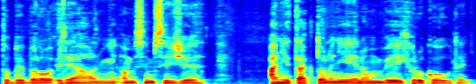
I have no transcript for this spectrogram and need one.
To by bylo ideální a myslím si, že ani tak to není jenom v jejich rukou teď.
